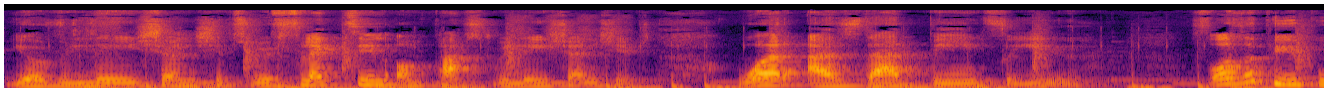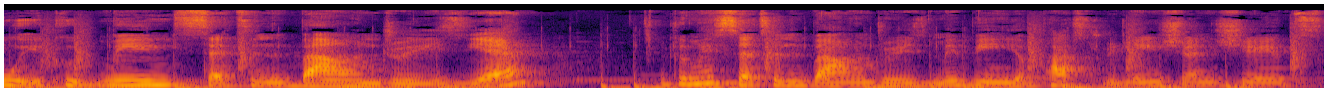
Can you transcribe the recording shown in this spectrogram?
your relationships, reflecting on past relationships. What has that been for you? For other people, it could mean setting boundaries, yeah? It could mean setting boundaries. Maybe in your past relationships,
